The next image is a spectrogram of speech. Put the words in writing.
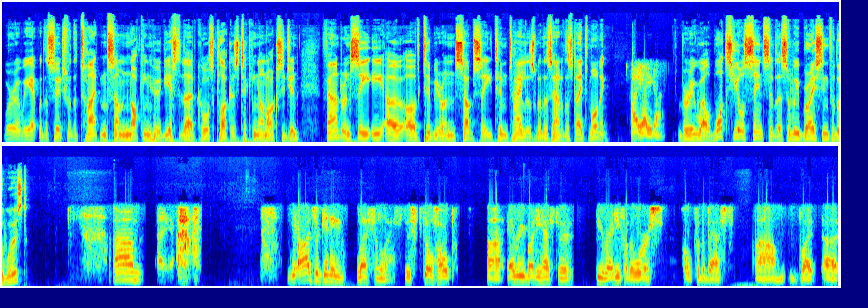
Where are we at with the search for the Titan? Some knocking heard yesterday. Of course, clock is ticking on oxygen. Founder and CEO of Tiburon Subsea, Tim Taylor's with us out of the States. Morning. Hi, how you doing? Very well. What's your sense of this? Are we bracing for the worst? Um, I, the odds are getting less and less. There's still hope. Uh, everybody has to be ready for the worst, hope for the best. Um, but uh,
